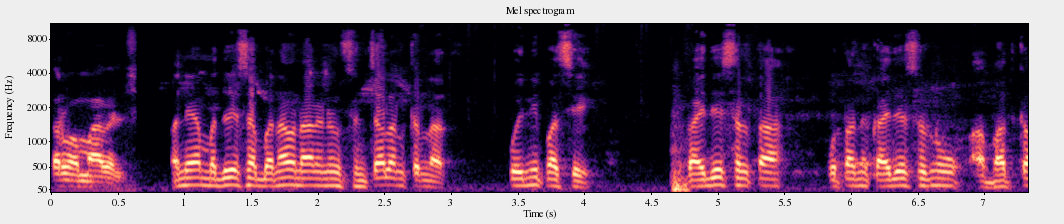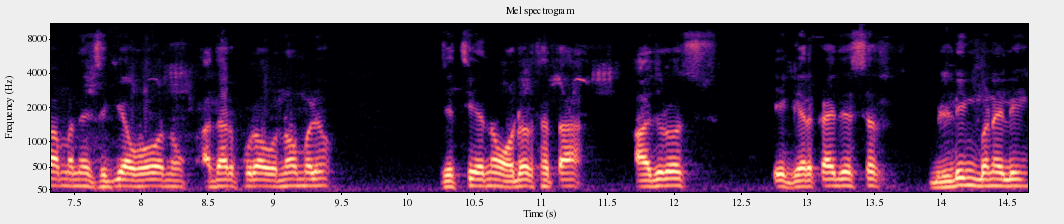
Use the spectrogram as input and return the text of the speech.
કરવામાં આવેલ છે. અને આ મદ્રેસા બનાવનાર એનું સંચાલન કરનાર કોઈની પાસે કાયદેસરતા, પોતાને કાયદેસરનું આ બાંધકામ અને જગ્યા હોવાનો આધાર પુરાવો ન મળ્યો, જેથી એનો ઓર્ડર થતાં આજરોજ એ ગેરકાયદેસર બિલ્ડિંગ બનેલી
